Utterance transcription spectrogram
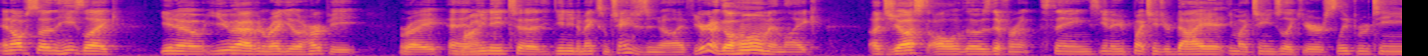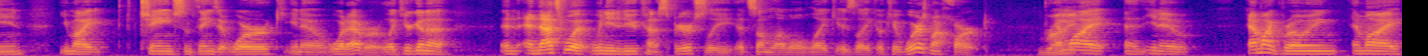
and all of a sudden he's like, you know, you have an irregular heartbeat, right? And you need to you need to make some changes in your life. You're gonna go home and like adjust all of those different things. You know, you might change your diet, you might change like your sleep routine, you might change some things at work, you know, whatever. Like you're gonna and and that's what we need to do kind of spiritually at some level like is like okay where's my heart right Am I, uh, you know, am I growing? Am I,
